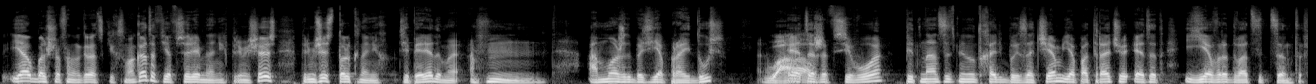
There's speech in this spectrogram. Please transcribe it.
Я большой фанат городских самокатов, я все время на них перемещаюсь, перемещаюсь только на них. Теперь я думаю, хм, а может быть, я пройдусь? Вау. Это же всего 15 минут ходьбы. Зачем я потрачу этот евро 20 центов?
